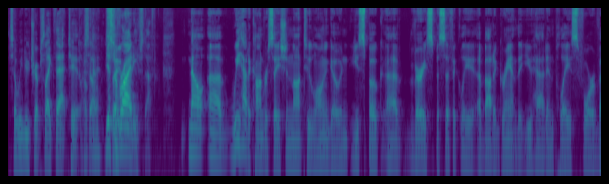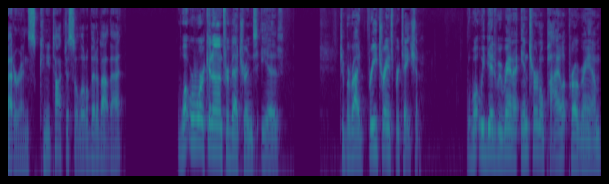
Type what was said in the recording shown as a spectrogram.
So we do trips like that too. Okay. So just so, a variety of stuff. Now, uh, we had a conversation not too long ago, and you spoke uh, very specifically about a grant that you had in place for veterans. Can you talk just a little bit about that? What we're working on for veterans is to provide free transportation. What we did, we ran an internal pilot program.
